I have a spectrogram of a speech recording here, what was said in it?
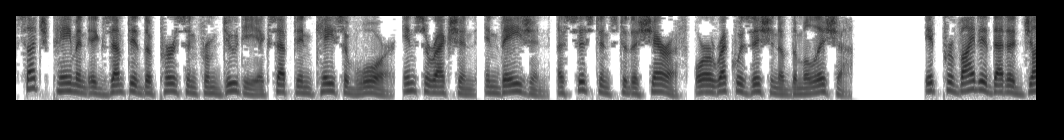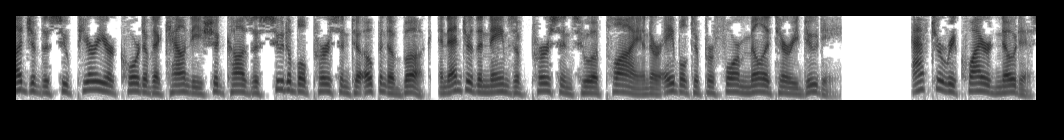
Such payment exempted the person from duty except in case of war, insurrection, invasion, assistance to the sheriff, or a requisition of the militia. It provided that a judge of the Superior Court of a county should cause a suitable person to open a book, and enter the names of persons who apply and are able to perform military duty. After required notice,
